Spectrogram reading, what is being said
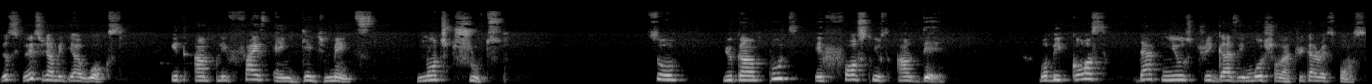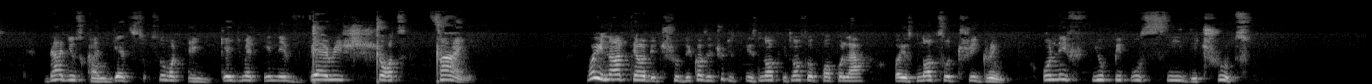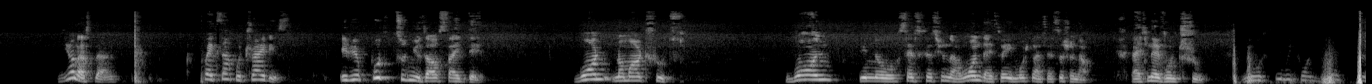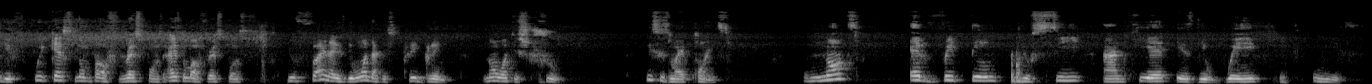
This, this social media works. It amplifies engagements, not truth. So you can put a false news out there, but because that news triggers emotion and trigger response, that news can get so, much engagement in a very short time. When you now tell the truth, because the truth is, is not is not so popular or is not so triggering, only few people see the truth. Do you understand? For example, try this. If you put two news outside there, one normal truth, one, you know, sensational, one that is very emotional and sensational, that is not even true. You will see which one gets the quickest number of response, highest number of response. You find that it's the one that is triggering, not what is true. This is my point. Not everything you see and hear is the way it is.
